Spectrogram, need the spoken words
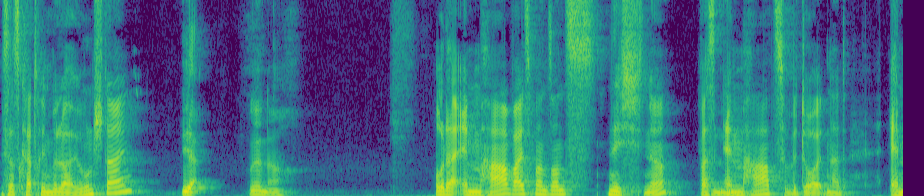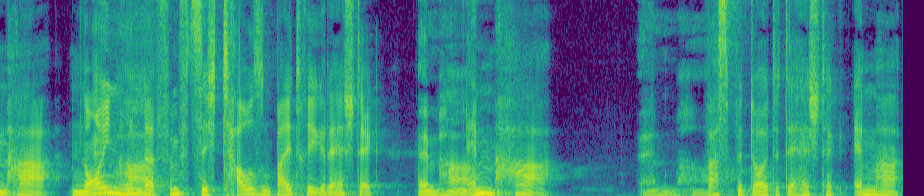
Ist das Katrin Müller-Hohenstein? Ja, genau. Oder MH weiß man sonst nicht, ne? Was Mhm. MH zu bedeuten hat. MH. 950.000 Beiträge der Hashtag. MH. MH. MH. Was bedeutet der Hashtag MH?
